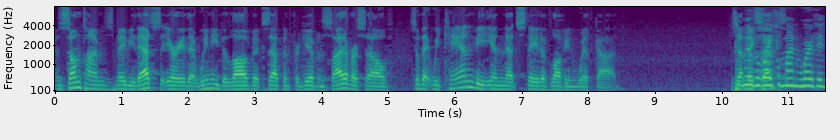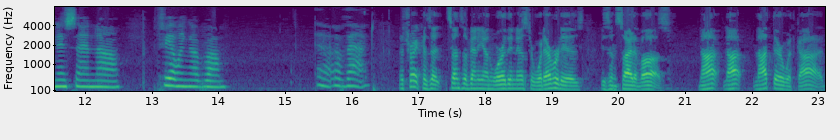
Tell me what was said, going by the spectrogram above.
And sometimes maybe that's the area that we need to love, accept, and forgive inside of ourselves so that we can be in that state of loving with God. Does To that make move away from unworthiness and uh, feeling of, um, uh, of that. That's right, because that sense of any unworthiness or whatever it is is inside of us, not not not there with God.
